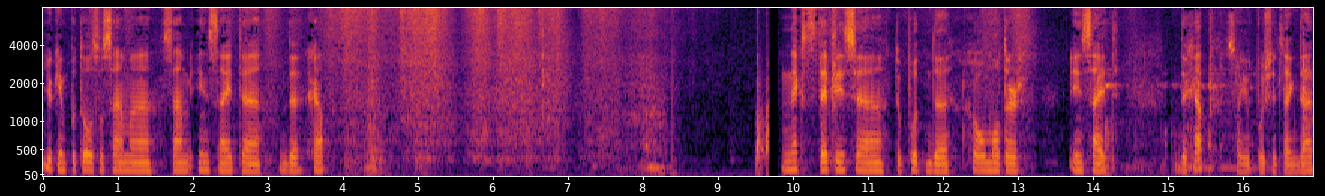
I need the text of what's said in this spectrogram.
you can put also some uh, some inside uh, the hub. Next step is uh, to put the whole motor inside the hub. So you push it like that.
